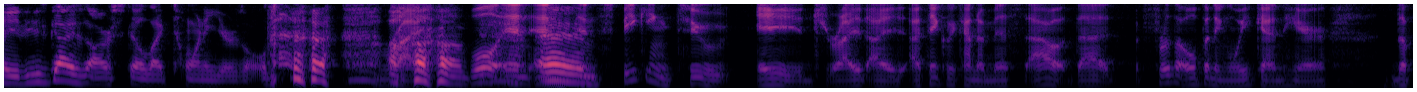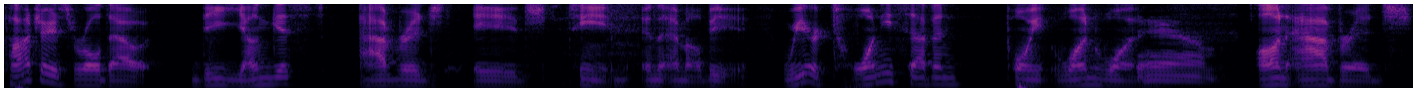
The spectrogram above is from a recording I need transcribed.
hey, these guys are still like 20 years old. right Um, well and and, and- and speaking to age right i i think we kind of missed out that for the opening weekend here the padres rolled out the youngest average age team in the mlb we are 27.11 Damn. on average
